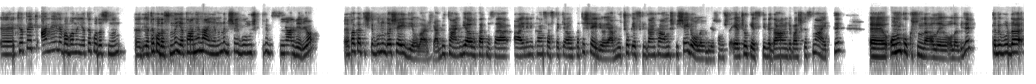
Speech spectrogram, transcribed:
E, köpek anneyle babanın yatak odasının e, yatak odasında yatağın hemen yanında bir şey bulmuş gibi bir sinyal veriyor. E, fakat işte bunu da şey diyorlar. Ya yani bir tane bir avukat mesela ailenin Kansas'taki avukatı şey diyor ya yani bu çok eskiden kalmış bir şey de olabilir. Sonuçta ev çok eski ve daha önce başkasına aitti. E, onun kokusunu da alıyor olabilir. Tabii burada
